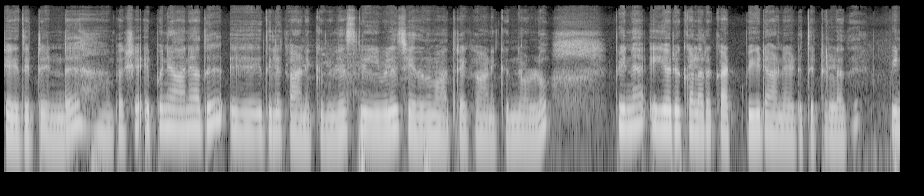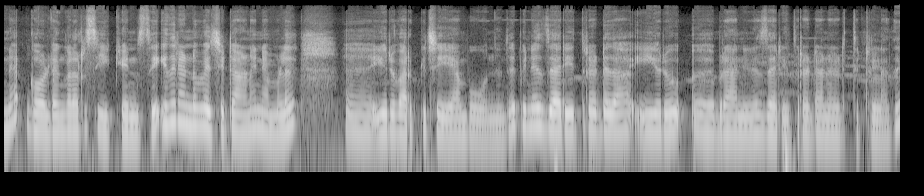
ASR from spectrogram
ചെയ്തിട്ടുണ്ട്. പക്ഷേ ഇപ്പോൾ ഞാനത് ഇതിൽ കാണിക്കുന്നില്ല സ്ലീവിൽ ചെയ്തത് മാത്രമേ കാണിക്കുന്നുള്ളൂ. പിന്നെ ഈ ഒരു കളർ കട്ട് ബീഡാണ് എടുത്തിട്ടുള്ളത്. പിന്നെ ഗോൾഡൻ കളർ സീക്വൻസ്. ഇത് രണ്ടും വെച്ചിട്ടാണ് നമ്മൾ ഈ ഒരു വർക്ക് ചെയ്യാൻ പോകുന്നത്. പിന്നെ ജരി ത്രെഡ് ഈ ഒരു ബ്രാൻഡിന് ജരി ത്രെഡാണ് എടുത്തിട്ടുള്ളത്.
